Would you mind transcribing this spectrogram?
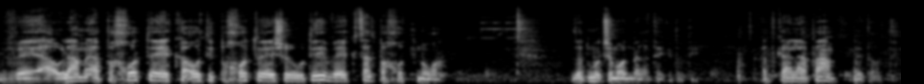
והעולם היה פחות אה, כאוטי, פחות שרירותי וקצת פחות נורא. זו דמות שמאוד מרתקת אותי. עד כאן להפעם, להתראות.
